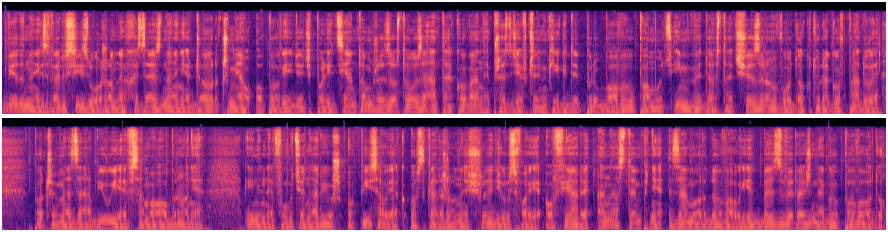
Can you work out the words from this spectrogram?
W jednej z wersji złożonych zeznań George miał opowiedzieć policjantom, że został zaatakowany przez dziewczynki, gdy próbował pomóc im wydostać się z rowu, do którego wpadły, po czym zabił je w samoobronie. Inny funkcjonariusz opisał, jak oskarżony śledził swoje ofiary, a następnie zamordował je bez wyraźnego powodu.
